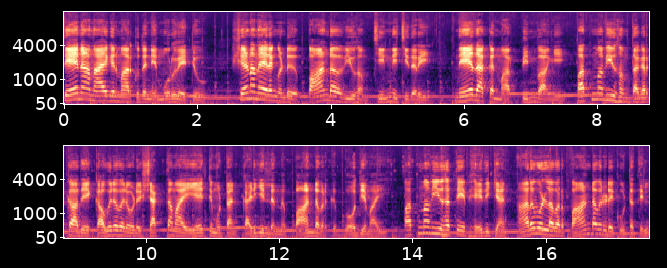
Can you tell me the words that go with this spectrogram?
സേനാനായകന്മാർക്കു തന്നെ മുറിവേറ്റു. ക്ഷണനേരം കൊണ്ട് പാണ്ഡവ വ്യൂഹം ചിന്നിച്ചിതറി നേതാക്കന്മാർ പിൻവാങ്ങി. പത്മവ്യൂഹം തകർക്കാതെ കൗരവരോട് ശക്തമായി ഏറ്റുമുട്ടാൻ കഴിയില്ലെന്ന് പാണ്ഡവർക്ക് ബോധ്യമായി. പത്മവ്യൂഹത്തെ ഭേദിക്കാൻ അറിവുള്ളവർ പാണ്ഡവരുടെ കൂട്ടത്തിൽ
